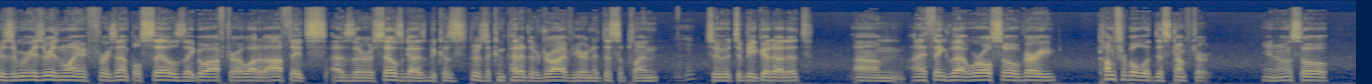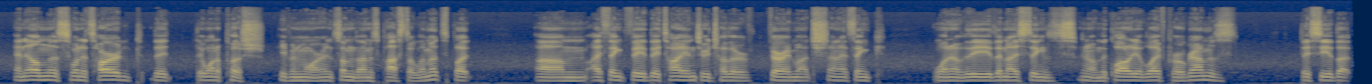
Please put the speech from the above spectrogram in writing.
There's a, there's a reason why, for example, sales they go after a lot of athletes as their sales guys because there's a competitive drive here and a discipline Mhm. to to be good at it. Um, and I think that we're also very comfortable with discomfort, you know. So, an illness when it's hard, they they want to push even more, and sometimes past their limits. But um, I think they they tie into each other very much, and I think one of the the nice things, you know, in the quality of life program is they see that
